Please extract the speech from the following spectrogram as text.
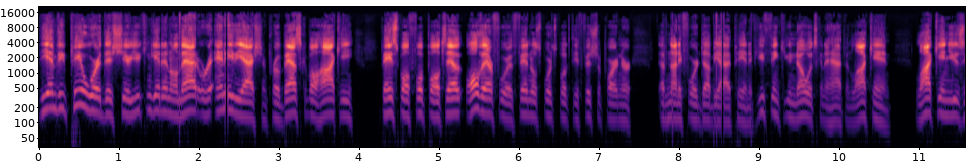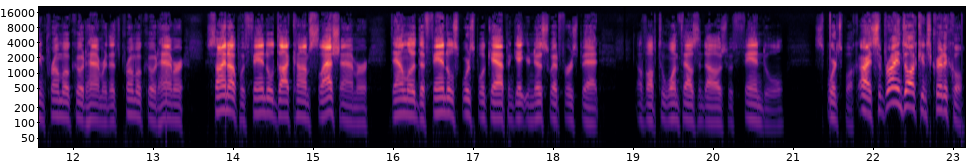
the mvp award this year you can get in on that or any of the action pro basketball hockey baseball football it's all there for with fanduel sportsbook the official partner of 94 WIP. And if you think you know what's going to happen, lock in. Lock in using promo code HAMMER. That's promo code HAMMER. Sign up with fanduel.com slash hammer. Download the FanDuel Sportsbook app and get your no sweat first bet of up to $1,000 with FanDuel Sportsbook. All right, so Brian Dawkins critical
